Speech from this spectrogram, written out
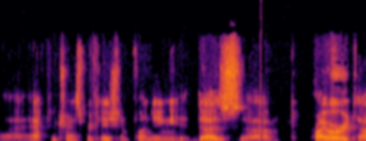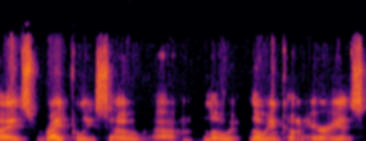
uh, active transportation funding does um, prioritize, rightfully so, um, low low income areas.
